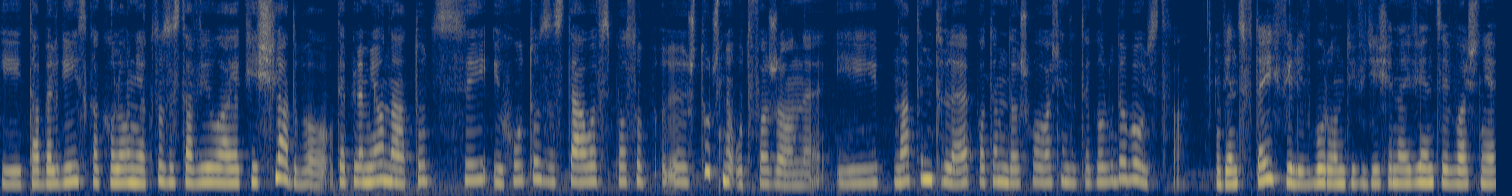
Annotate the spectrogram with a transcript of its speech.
i ta belgijska kolonia, to zostawiła jakiś ślad, bo te plemiona Tutsi i Hutu zostały w sposób y, sztuczny utworzone i na tym tle potem doszło właśnie do tego ludobójstwa. Więc w tej chwili w Burundi widzi się najwięcej właśnie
